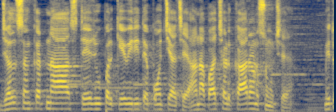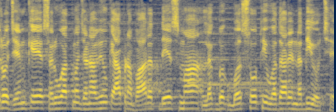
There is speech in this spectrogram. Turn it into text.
જલ સંકટના આ સ્ટેજ ઉપર કેવી રીતે પહોંચ્યા છે. આના પાછળ કારણ શું છે? મિત્રો, જેમ કે શરૂઆતમાં જણાવ્યું કે આપણા ભારત દેશમાં લગભગ બસોથી વધારે નદીઓ છે.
